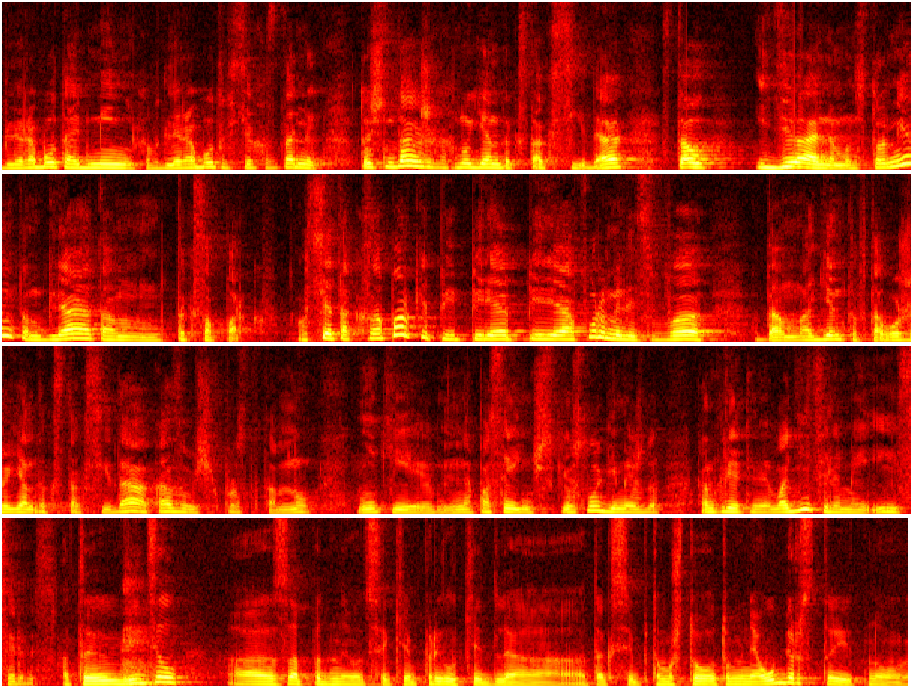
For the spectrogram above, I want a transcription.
для работы обменников, для работы всех остальных. Точно так же, как ну, Яндекс Такси да, стал идеальным инструментом для там, таксопарков. Все таксопарки пере, переоформились в там, агентов того же Яндекс Такси, да, оказывающих просто там, ну, некие посреднические услуги между конкретными водителями и сервисом. А ты видел западные вот всякие прилки для такси, потому что вот у меня Uber стоит, ну,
